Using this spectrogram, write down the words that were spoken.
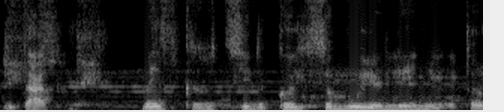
Итак, мы скрутили кольцевую линию. Это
